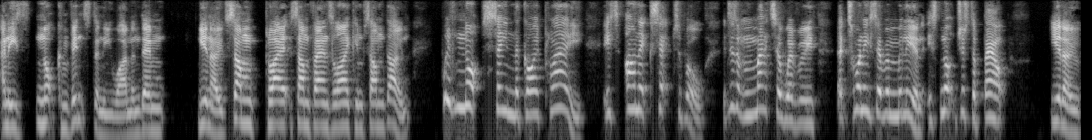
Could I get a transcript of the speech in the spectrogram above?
and he's not convinced anyone, and then you know some play, some fans like him, some don't. We've not seen the guy play. It's unacceptable. It doesn't matter whether he at 27 million. It's not just about you know,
